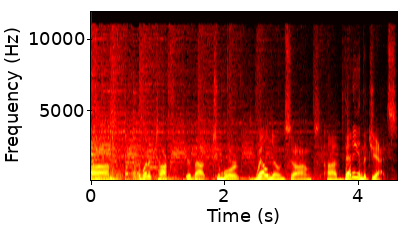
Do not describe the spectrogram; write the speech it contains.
I want to talk about two more well-known songs. Uh, Benny and the Jets.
